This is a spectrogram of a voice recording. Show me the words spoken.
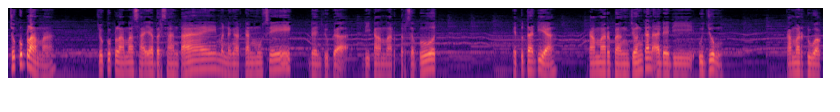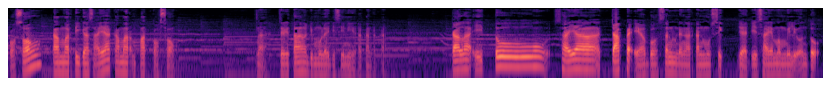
Cukup lama, cukup lama saya bersantai mendengarkan musik dan juga di kamar tersebut. Itu tadi ya, kamar Bang John kan ada di ujung kamar 2 kosong, kamar 3 saya, kamar 4 kosong. Nah, cerita dimulai di sini rekan-rekan. Kala itu saya capek ya, bosan mendengarkan musik. Jadi saya memilih untuk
